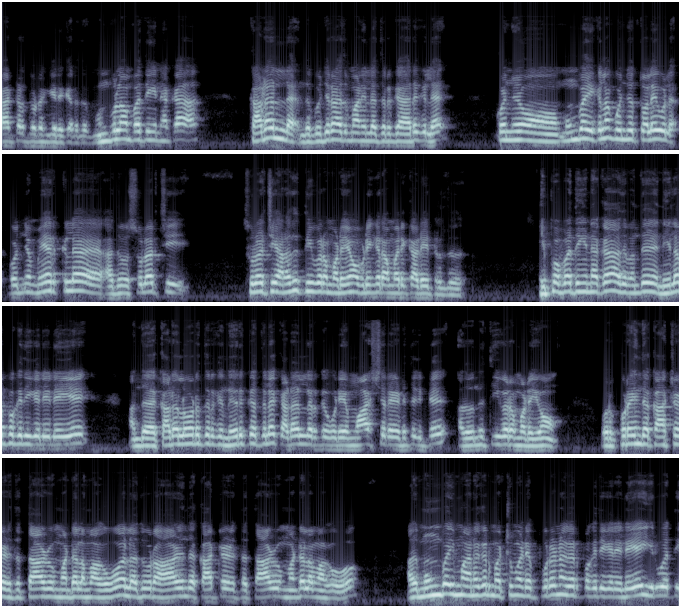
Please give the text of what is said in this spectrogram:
காட்ட தொடங்கி இருக்கிறது. முன்புலாம் பார்த்தீங்கன்னாக்கா கடலில் இந்த குஜராத் மாநிலத்திற்கு அருகில் கொஞ்சம் மும்பைக்கெல்லாம் கொஞ்சம் தொலைவில் கொஞ்சம் மேற்கில் அது சுழற்சி சுழற்சியானது தீவிரமடையும் அப்படிங்கிற மாதிரி காட்டிட்டு இருந்தது. இப்போ பார்த்தீங்கன்னாக்கா அது வந்து நிலப்பகுதிகளிலேயே அந்த கடலோரத்திற்கு நெருக்கத்தில் கடலில் இருக்கக்கூடிய மாய்ச்சரை எடுத்துக்கிட்டு அது வந்து தீவிரமடையும். ஒரு குறைந்த காற்றழுத்த தாழ்வு மண்டலமாகவோ அல்லது ஒரு ஆழ்ந்த காற்றழுத்த தாழ்வு மண்டலமாகவோ அது மும்பை மாநகர் மற்றும் அதே புறநகர் பகுதிகளிலேயே இருபத்தி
